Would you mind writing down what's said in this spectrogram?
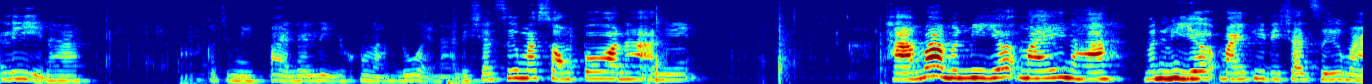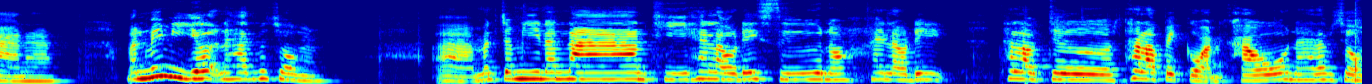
ลลี่นะคะ ก็จะมีป้ายแรลลี่อยู่ข้างหลังด้วยนะดิฉันซื้อมาสองปอนนะคะอันนี้ ถามว่ามันมีเยอะไหมนะคะ มันมีเยอะไหมที่ดิฉันซื้อมานะคะมันไม่มีเยอะนะคะท่านผู้ชม อ่า มันจะมีนานๆทีให้เราได้ซื้อเนาะให้เราได้ถ้าเราเจอถ้าเราไปก่อนเขานะคะท่านผู้ชม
